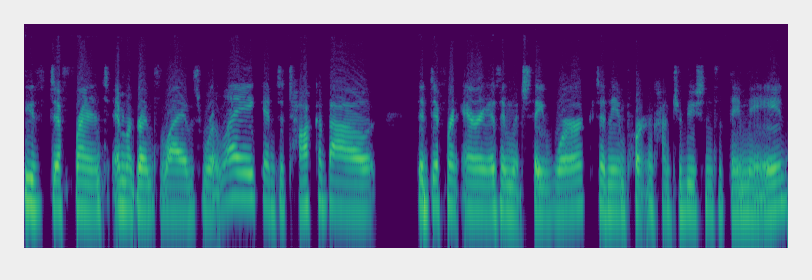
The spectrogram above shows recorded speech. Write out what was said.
these different immigrants' lives were like and to talk about the different areas in which they worked and the important contributions that they made.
